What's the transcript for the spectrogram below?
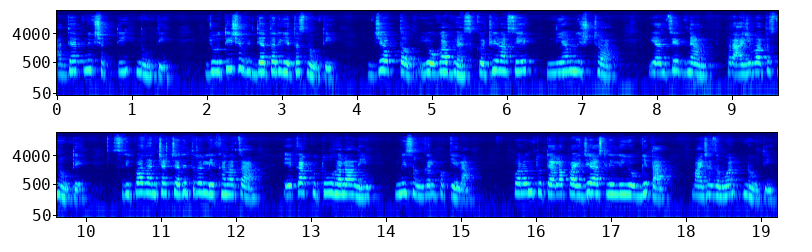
आध्यात्मिक शक्ती नव्हती. ज्योतिष विद्या तर येतच नव्हती. जप तप योगाभ्यास कठीण असे नियमनिष्ठा यांचे ज्ञान तर अजिबातच नव्हते. श्रीपादांच्या चरित्र लेखनाचा एका कुतूहलाने मी संकल्प केला परंतु त्याला पाहिजे असलेली योग्यता माझ्याजवळ नव्हती.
